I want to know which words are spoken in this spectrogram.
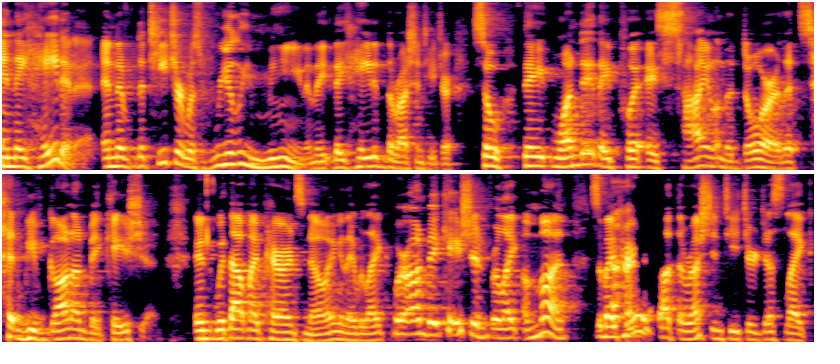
and they hated it. And the, the teacher was really mean and they, they hated the Russian teacher. So they, one day they put a sign on the door that said, we've gone on vacation and without my parents knowing. And they were like, we're on vacation for like a month. So my uh-huh. parents thought the Russian teacher just like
